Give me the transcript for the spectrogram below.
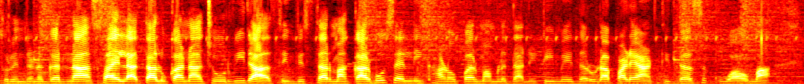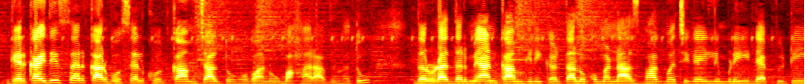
સુરેન્દ્રનગરના સાયલા તાલુકાના ચોરવીરા સીમ વિસ્તારમાં કાર્બોસેલની ખાણો પર મામલતદારની ટીમે દરોડા પાડે આઠથી દસ કુવાઓમાં ગેરકાયદેસર કાર્બોસેલ ખોદકામ ચાલતું હોવાનું બહાર આવ્યું હતું. દરોડા દરમિયાન કામગીરી કરતા લોકોમાં નાસભાગ મચી ગઈ. લીંબડી ડેપ્યુટી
